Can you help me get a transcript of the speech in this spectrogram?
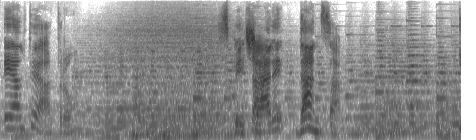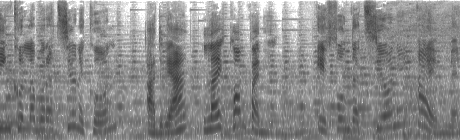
e al teatro. Speciale danza. In collaborazione con Adrian Life Company. E Fondazione AM.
